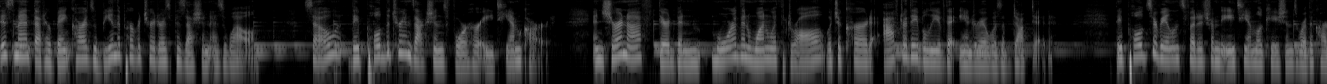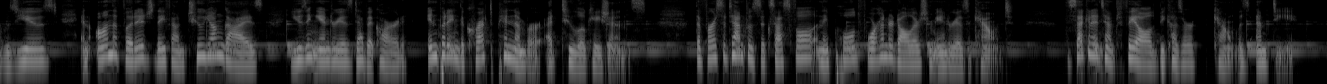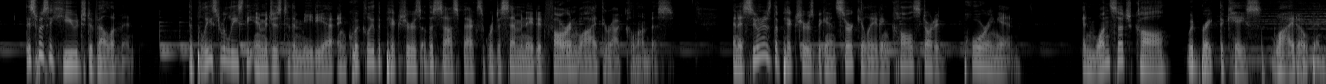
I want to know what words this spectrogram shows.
This meant that her bank cards would be in the perpetrator's possession as well. So they pulled the transactions for her ATM card. And sure enough, there had been more than one withdrawal, which occurred after they believed that Andrea was abducted. They pulled surveillance footage from the ATM locations where the card was used, and on the footage, they found two young guys using Andrea's debit card, inputting the correct PIN number at two locations. The first attempt was successful, and they pulled $400 from Andrea's account. The second attempt failed because her account was empty. This was a huge development. The police released the images to the media, and quickly the pictures of the suspects were disseminated far and wide throughout Columbus. And as soon as the pictures began circulating, calls started pouring in. And one such call would break the case wide open.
